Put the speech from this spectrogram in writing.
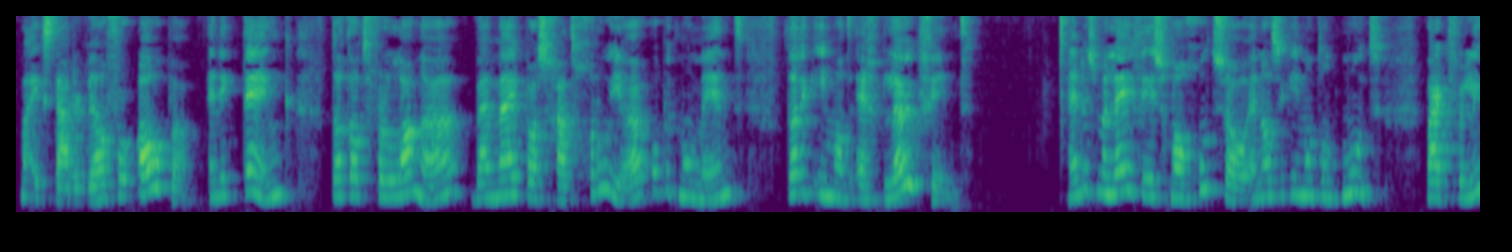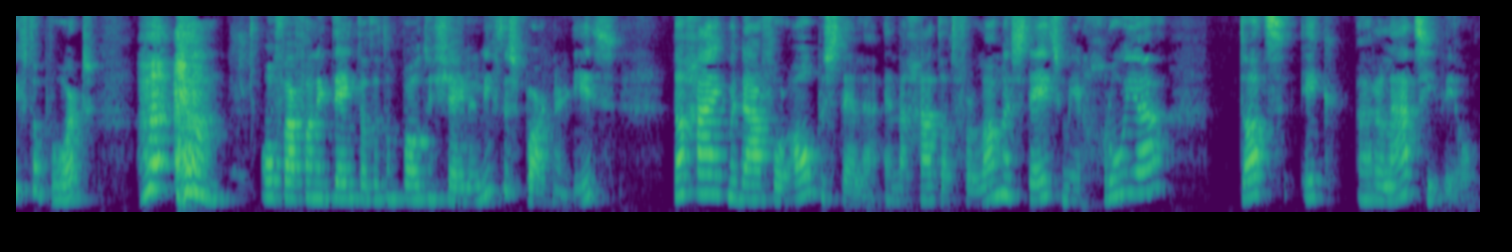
maar ik sta er wel voor open. En ik denk dat dat verlangen bij mij pas gaat groeien op het moment dat ik iemand echt leuk vind. dus mijn leven is gewoon goed zo. En als ik iemand ontmoet waar ik verliefd op word, of waarvan ik denk dat het een potentiële liefdespartner is, dan ga ik me daarvoor openstellen. En dan gaat dat verlangen steeds meer groeien dat ik een relatie wil.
